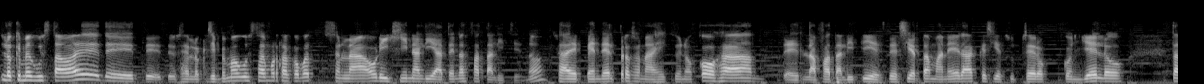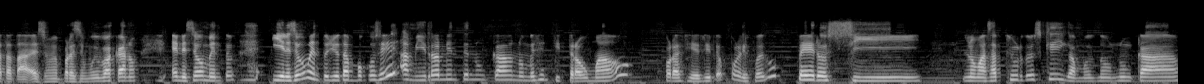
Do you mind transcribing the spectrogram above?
Lo que me gustaba de, o sea, lo que siempre me ha gustado de Mortal Kombat son la originalidad en las fatalities, ¿no? O sea, depende del personaje que uno coja, eh, la fatality es de cierta manera, que si es Sub-Zero con hielo, ta, ta, ta, eso me parece muy bacano en ese momento. Y en ese momento yo tampoco sé, a mí realmente nunca, no me sentí traumado, por así decirlo, por el juego, pero sí... Lo más absurdo es que, digamos, no, nunca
